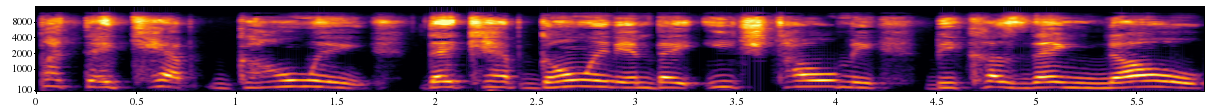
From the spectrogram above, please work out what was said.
but they kept going. They kept going and they each told me because they know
